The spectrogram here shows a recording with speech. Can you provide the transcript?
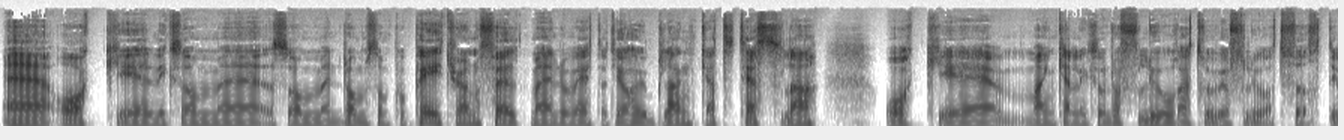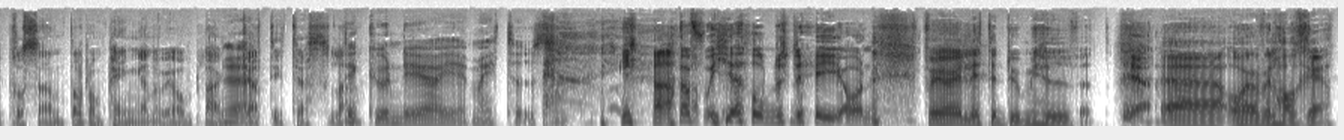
Eh, och eh, liksom, eh, som de som på Patreon har följt mig, då vet att jag har ju blankat Tesla och eh, man kan liksom då förlora, jag tror vi har förlorat 40 procent av de pengarna vi har blankat ja, i Tesla. Det kunde jag ge mig tusen. ja. Varför gör du det John? För jag är lite dum i huvudet ja. Eh, och jag vill ha rätt.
